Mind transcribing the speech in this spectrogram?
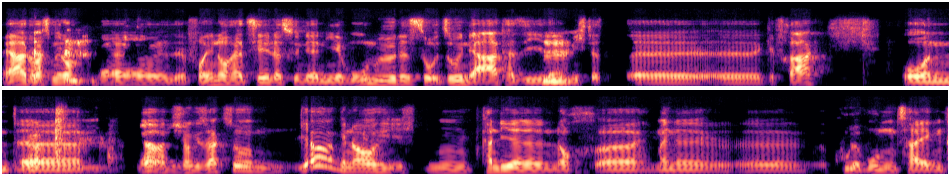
ja, du hast mir doch äh, vorhin noch erzählt, dass du in der Nähe wohnen würdest. So, so in der Art hat sie hm. mich das äh, äh gefragt. Und ja, äh, ja habe ich noch gesagt, so, ja, genau, ich hm, kann dir noch äh, meine äh, coole Wohnung zeigen.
